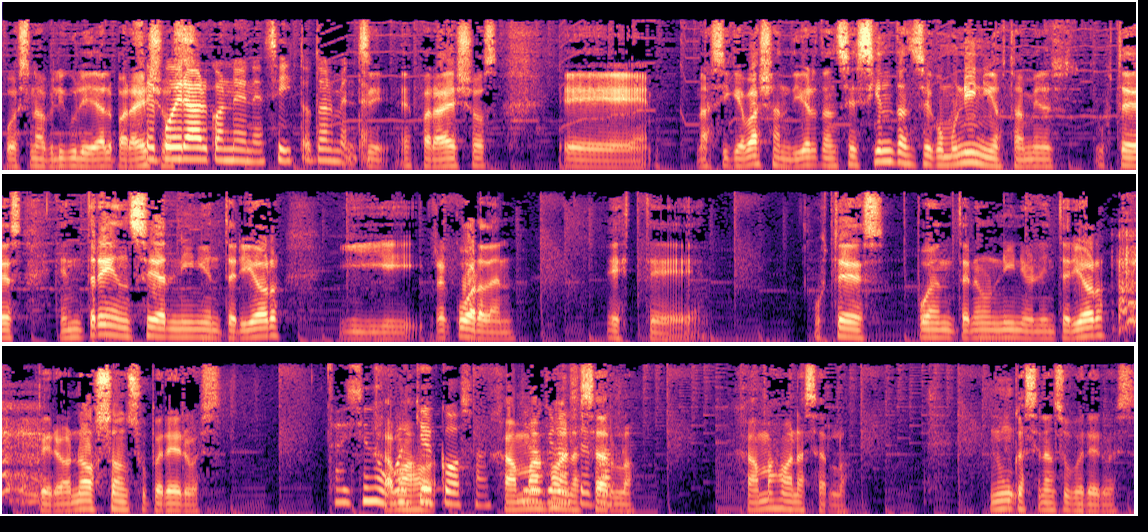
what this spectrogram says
pues es una película ideal para Se ellos. puede ir a ver con nene, sí, totalmente. Sí, es para ellos. Eh, así que vayan, diviértanse, siéntanse como niños también es- ustedes, entréense al niño interior y recuerden, este, ustedes pueden tener un niño en el interior, pero no son superhéroes. Estás diciendo cualquier cosa. Jamás van a hacerlo. Jamás van a hacerlo. Nunca serán superhéroes.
